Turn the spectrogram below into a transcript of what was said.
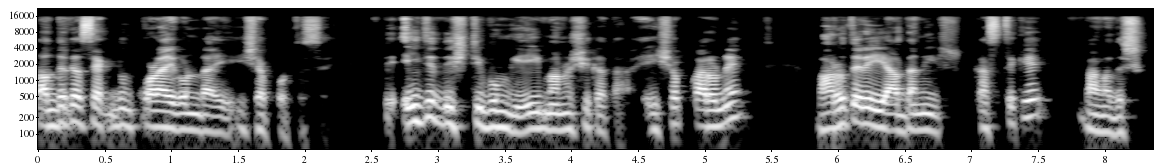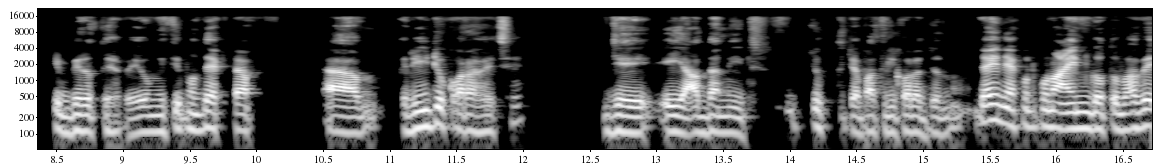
তাদের কাছে একদম কড়াই গন্ডায় হিসাব করতেছে। তো এই যে দৃষ্টিভঙ্গি, এই মানসিকতা, এইসব কারণে ভারতের এই আদানির কাছ থেকে বাংলাদেশকে বেরোতে হবে এবং ইতিমধ্যে একটা রিটও করা হয়েছে যে এই আদানির চুক্তিটা বাতিল করার জন্য। জানি না, এখন কোনো আইনগতভাবে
